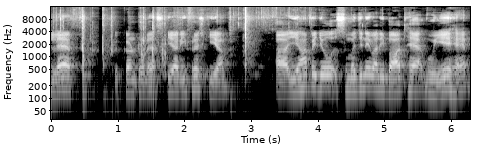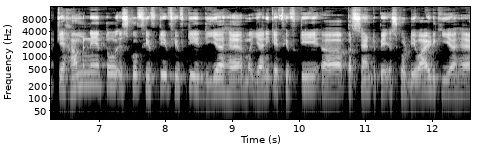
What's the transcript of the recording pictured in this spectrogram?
लेफ़्ट कंट्रोल एस किया रिफ़्रेश किया। यहाँ पे जो समझने वाली बात है, वो ये है कि हमने तो इसको 50 50 दिया है, यानी कि 50 परसेंट पे इसको डिवाइड किया है।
